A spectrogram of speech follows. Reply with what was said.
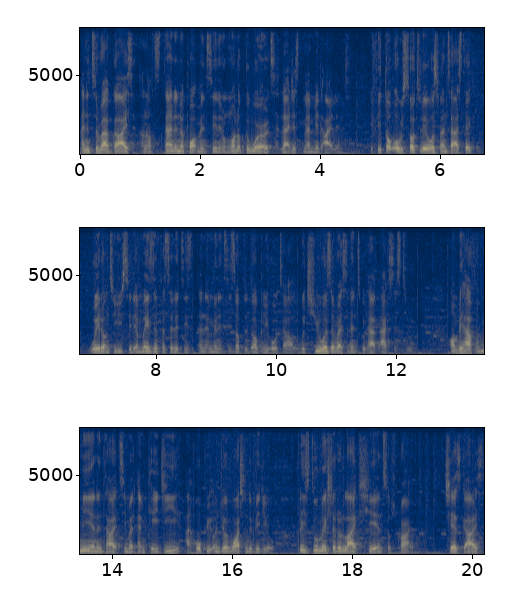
And it's a wrap guys, an outstanding apartment seen in one of the world's largest man-made island. If you thought what we saw today was fantastic, wait until you see the amazing facilities and amenities of the W Hotel, which you as a resident could have access to. On behalf of me and entire team at MKG, I hope you enjoyed watching the video. Please do make sure to like, share and subscribe. Cheers guys.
